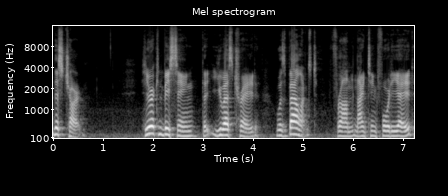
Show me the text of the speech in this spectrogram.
this chart. Here it can be seen that U.S. trade was balanced from 1948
